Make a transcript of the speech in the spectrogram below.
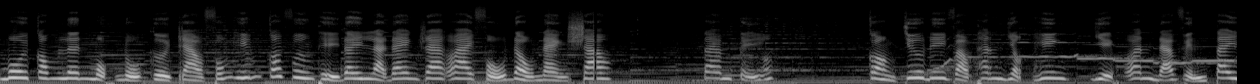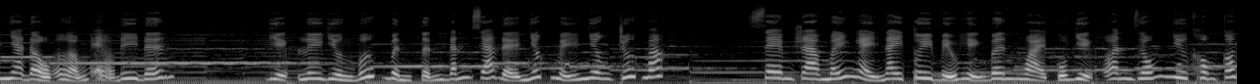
Môi cong lên một nụ cười trào phóng hiếm có Vương Thị đây là đang ra oai phủ đầu nàng sao? Tam tỷ. Còn chưa đi vào thanh giật hiên, Diệp Oanh đã vịnh tay nha đầu ẩn ẹo đi đến. Diệp Ly dừng bước bình tĩnh đánh giá đệ nhất mỹ nhân trước mắt. Xem ra mấy ngày nay tuy biểu hiện bên ngoài của Diệp Oanh giống như không có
